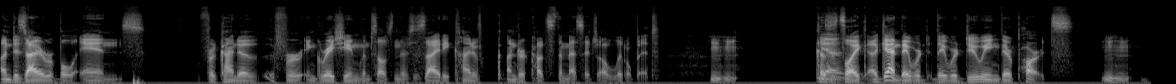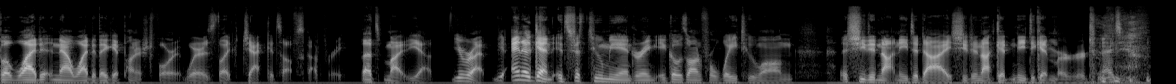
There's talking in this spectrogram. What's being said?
undesirable ends for kind of for ingratiating themselves in their society kind of undercuts the message a little bit. Mhm. Because Yeah. it's like again they were they were doing their parts, hmm but why did now why did they get punished for it? Whereas like Jack gets off scot free. That's my yeah. You're right. And again, it's just too meandering. It goes on for way too long. She did not need to die. She did not get need to get murdered. I do.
